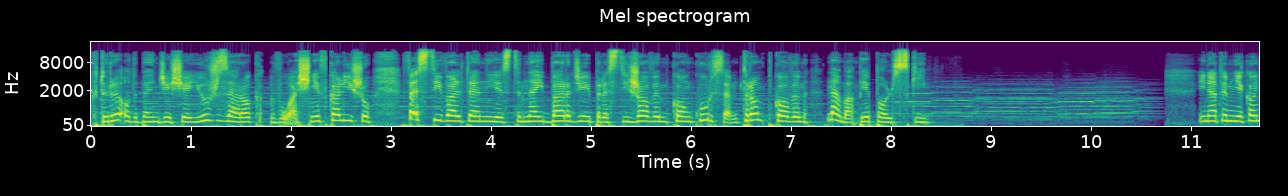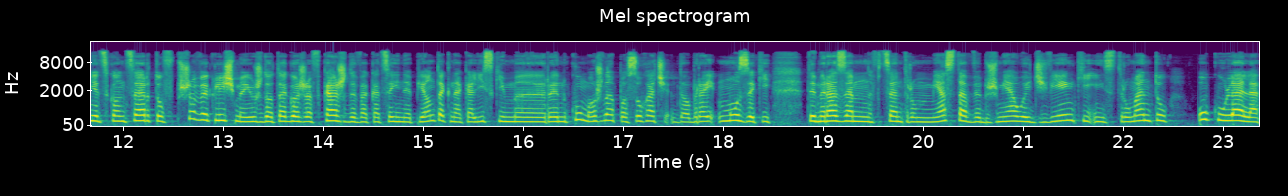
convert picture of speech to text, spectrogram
który odbędzie się już za rok właśnie w Kaliszu. Festiwal ten jest najbardziej prestiżowym konkursem trąbkowym na mapie Polski. I na tym nie koniec koncertów. Przywykliśmy już do tego, że w każdy wakacyjny piątek na kaliskim rynku można posłuchać dobrej muzyki. Tym razem w centrum miasta wybrzmiały dźwięki instrumentu ukulele.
